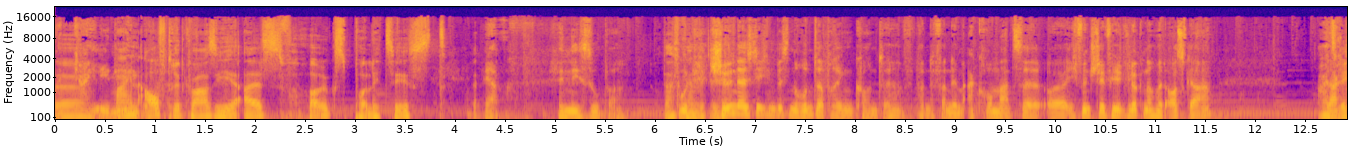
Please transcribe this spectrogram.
äh, Idee, mein. Auftritt quasi als Volkspolizist. Ja, finde ich super. Das Gut, schön, dass ich dich ein bisschen runterbringen konnte von, von dem Akromatze. Äh, Ich wünsche dir viel Glück noch mit Oscar. Ah, jetzt Sag mich schon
